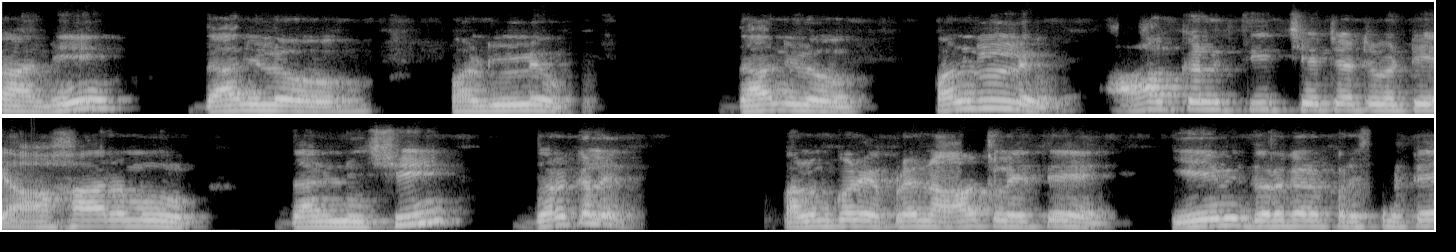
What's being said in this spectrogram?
కానీ దానిలో పండ్లు లేవు. దానిలో పండ్లు లేవు. ఆకలి తీర్చేటటువంటి ఆహారము దాని నుంచి దొరకలేదు. మనం కూడా ఎప్పుడైనా ఆకలి అయితే ఏమి దొరకని పరిస్థితి ఉంటే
